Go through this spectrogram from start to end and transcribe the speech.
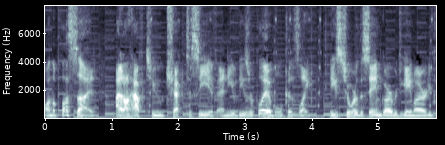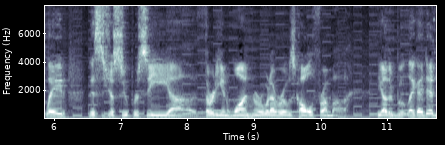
On the plus side, I don't have to check to see if any of these are playable, because, like, these two are the same garbage game I already played. This is just Super C uh, 30 and 1, or whatever it was called from uh, the other bootleg I did.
